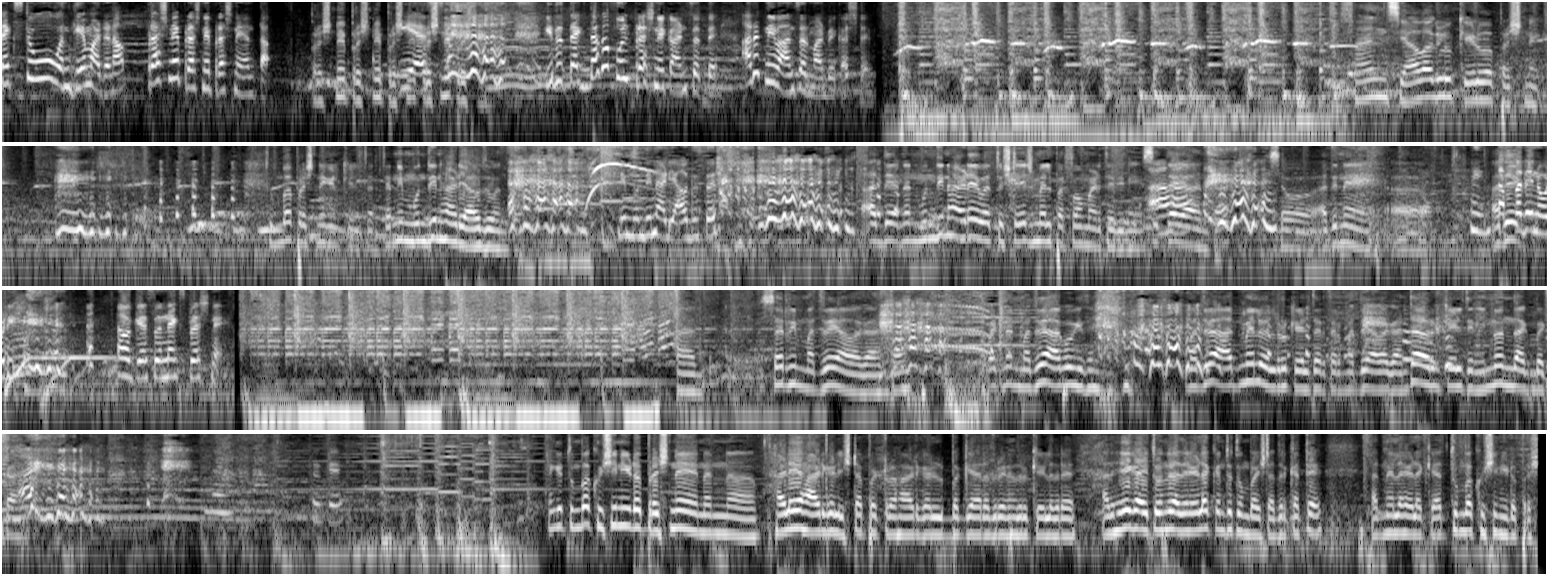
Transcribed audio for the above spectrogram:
Next ಒಂದ್ game ಆಡೋಣ. ಪ್ರಶ್ನೆ ಪ್ರಶ್ನೆ ಪ್ರಶ್ನೆ ಅಂತ. ಪ್ರಶ್ನೆ ಪ್ರಶ್ನೆ ಪ್ರಶ್ನೆ Yes. ಪ್ರಶ್ನೆ. ಪ್ರಶ್ನೆ ಇದು ತೆಗ್ದಾಗ ಫುಲ್ ಪ್ರಶ್ನೆ ಕಾಣಿಸುತ್ತೆ. ಅದಕ್ಕೆ ನೀವು ಆನ್ಸರ್ ಮಾಡ್ಬೇಕಷ್ಟೇ. ಫ್ಯಾನ್ಸ್ ಯಾವಾಗಲೂ ಕೇಳುವ ಪ್ರಶ್ನೆ. ತುಂಬಾ ಪ್ರಶ್ನೆಗಳು ಕೇಳ್ತಾ ಇರ್ತಾರೆ ನಿಮ್ ಮುಂದಿನ ಹಾಡು ಯಾವುದು ಅಂತ? ನಿಮ್ ಮುಂದಿನ ಹಾಡು ಯಾವುದು ಸರ್? ಅದೇ ನನ್ನ ಮುಂದಿನ ಹಾಡೇ ಇವತ್ತು ಸ್ಟೇಜ್ ಮೇಲೆ ಪರ್ಫಾರ್ಮ್ ಮಾಡ್ತಾ ಇದ್ದೀನಿ ಸಿದ್ದಯ್ಯ ಅಂತ. ಸೊ ಅದನ್ನೇ ಆ, ಅದೇ ತಪ್ಪದೆ ನೋಡಿ. ಓಕೆ ಸರ್ ನೆಕ್ಸ್ಟ್ ಪ್ರಶ್ನೆ. ಸರ್ ನಿಮ್ಮ ಮದ್ವೆ ಯಾವಾಗ ಅಂತ? ಬಟ್ ನನ್ ಮದ್ವೆ ಆಗೋಗಿದೆ. ಮದ್ವೆ ಆದ್ಮೇಲೂ ಎಲ್ಲರೂ ಕೇಳ್ತಾ ಇರ್ತಾರೆ ಮದ್ವೆ ಯಾವಾಗ ಅಂತ. ಅವ್ರಿಗೆ ಕೇಳ್ತೀನಿ ಇನ್ನೊಂದು ಆಗ್ಬೇಕಾ? ನನಗೆ ತುಂಬ ಖುಷಿ ನೀಡೋ ಪ್ರಶ್ನೆ, ನನ್ನ ಹಳೆ ಹಾಡುಗಳು, ಇಷ್ಟಪಟ್ಟಿರೋ ಹಾಡುಗಳ ಬಗ್ಗೆ ಯಾರಾದರೂ ಏನಾದರೂ ಕೇಳಿದ್ರೆ ಅದು ಹೇಗಾಯಿತು ಅಂದರೆ ಅದು ಹೇಳೋಕ್ಕಂತೂ ತುಂಬ ಇಷ್ಟ. ಅದ್ರ ಕತೆ, ಅದನ್ನೆಲ್ಲ ಹೇಳೋಕ್ಕೆ ಅದು ತುಂಬ ಖುಷಿ ನೀಡೋ ಪ್ರಶ್ನೆ.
